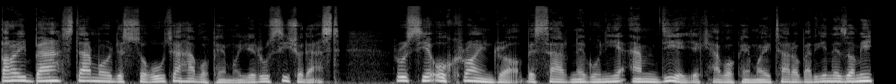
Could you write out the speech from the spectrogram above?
برای بحث در مورد سقوط هواپیمای روسی شده است. روسیه اوکراین را به سرنگونی عمدی یک هواپیمای ترابری نظامی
